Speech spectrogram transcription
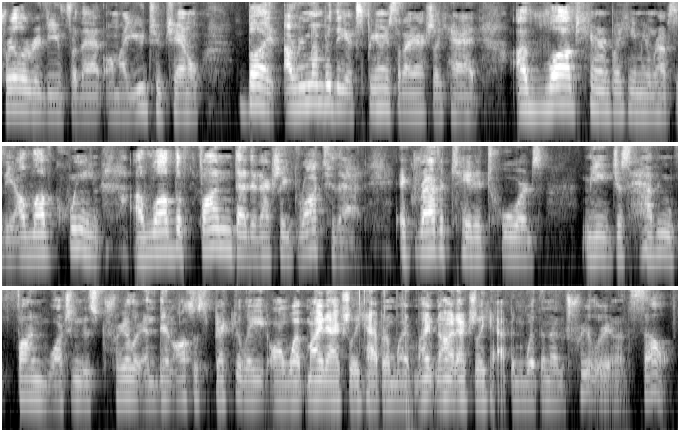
trailer review for that on my youtube channel but I remember the experience that I actually had. I loved hearing Bohemian Rhapsody. I love Queen. I love the fun that it actually brought to that. It gravitated towards me just having fun watching this trailer and then also speculate on what might actually happen, what might not actually happen within a trailer in itself.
